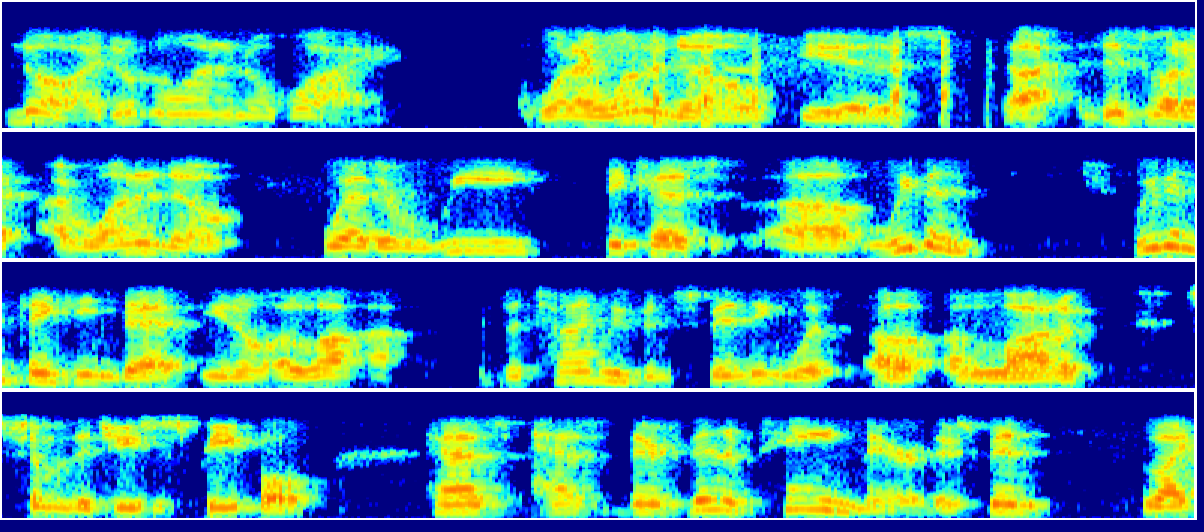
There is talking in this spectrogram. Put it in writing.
No, I don't want to know why. What I want to know is uh, this: is what I, I want to know whether we, because uh, we've been we've been thinking that you know a lot uh, the time we've been spending with a, a lot of some of the Jesus people has has there's been a pain there. There's been like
